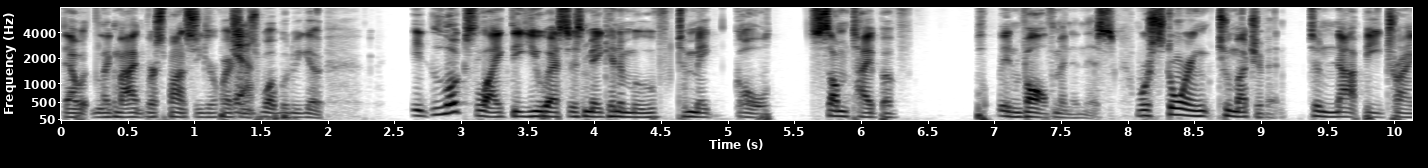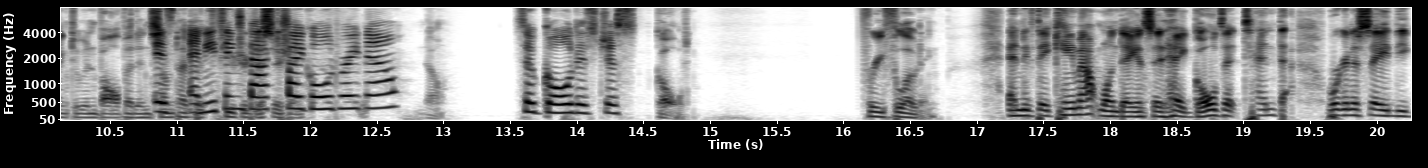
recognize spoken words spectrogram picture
That would, like my response to your question Yeah. is what would we go? It looks like the U.S. is making a move to make gold some type of involvement in this. We're storing too much of it to not be trying to involve it in some Is type of future decision. anything backed by gold right now? no So gold is just gold, free floating. And if they came out one day and said, "Hey, gold's at ten, we're going to say the,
